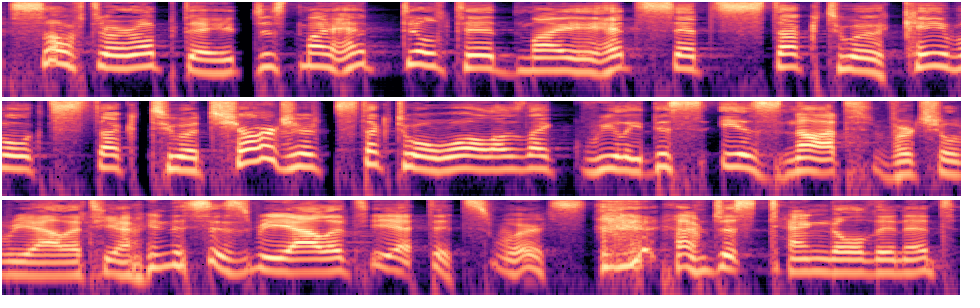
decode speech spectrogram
software update. Just my head tilted, my headset stuck to a cable, stuck to a charger, stuck to a wall. I was like, really, this is not virtual reality. I mean, this is reality at its worst. I'm just tangled in it.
